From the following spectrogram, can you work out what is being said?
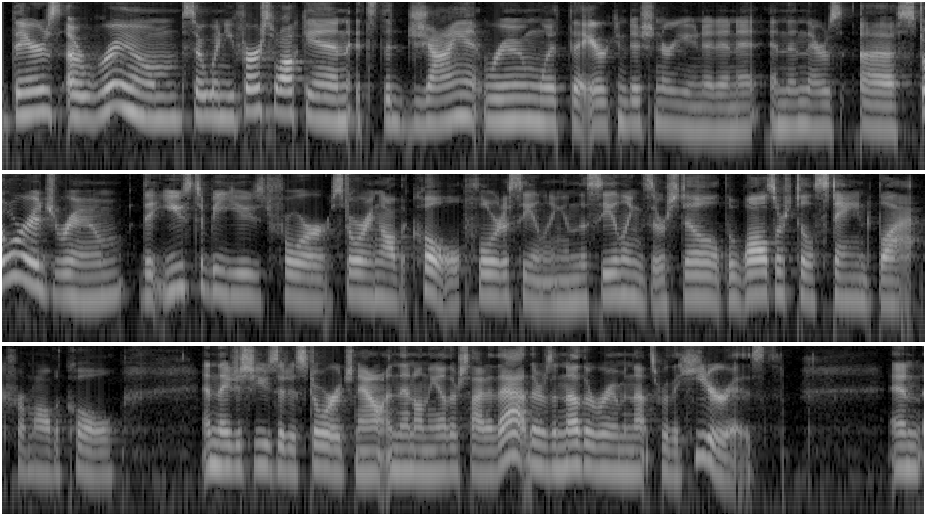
There's a room. So when you first walk in, it's the giant room with the air conditioner unit in it. And then there's a storage room that used to be used for storing all the coal, floor to ceiling. And the ceilings are still, the walls are still stained black from all the coal. And they just use it as storage now. And then on the other side of that, there's another room, and that's where the heater is. And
